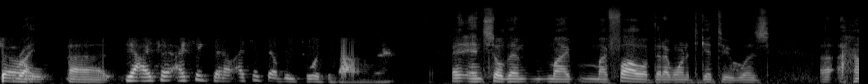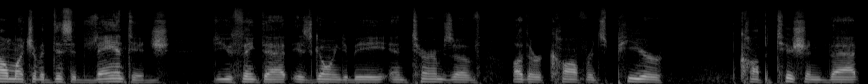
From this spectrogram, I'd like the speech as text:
So right. uh, yeah, I, th- I think they'll I think they'll be towards the bottom there. And, and so then my my follow up that I wanted to get to was uh, how much of a disadvantage do you think that is going to be in terms of other conference peer competition that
